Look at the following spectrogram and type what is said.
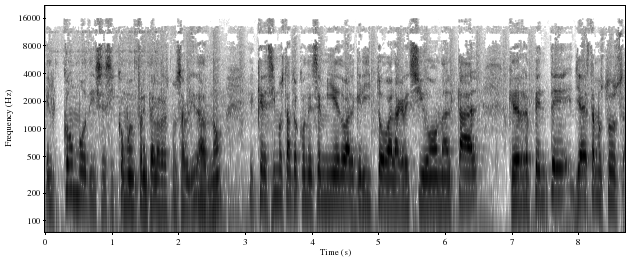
el cómo dices y cómo enfrentas la responsabilidad, ¿no? Y crecimos tanto con ese miedo al grito, a la agresión, al tal, que de repente ya estamos todos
